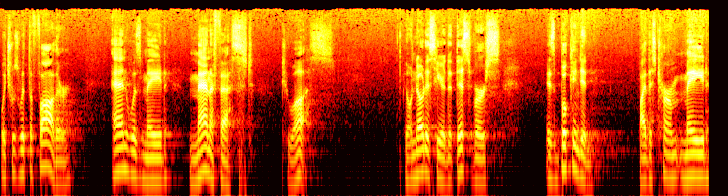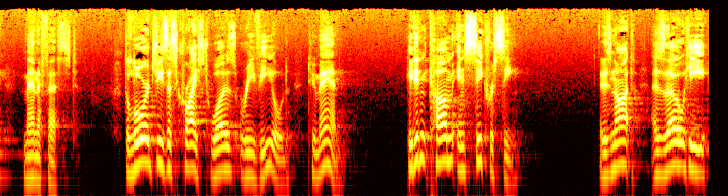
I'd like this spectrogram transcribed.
which was with the Father and was made manifest to us. You'll notice here that this verse is bookended by this term made manifest. The Lord Jesus Christ was revealed to man. He didn't come in secrecy. It is not as though he,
